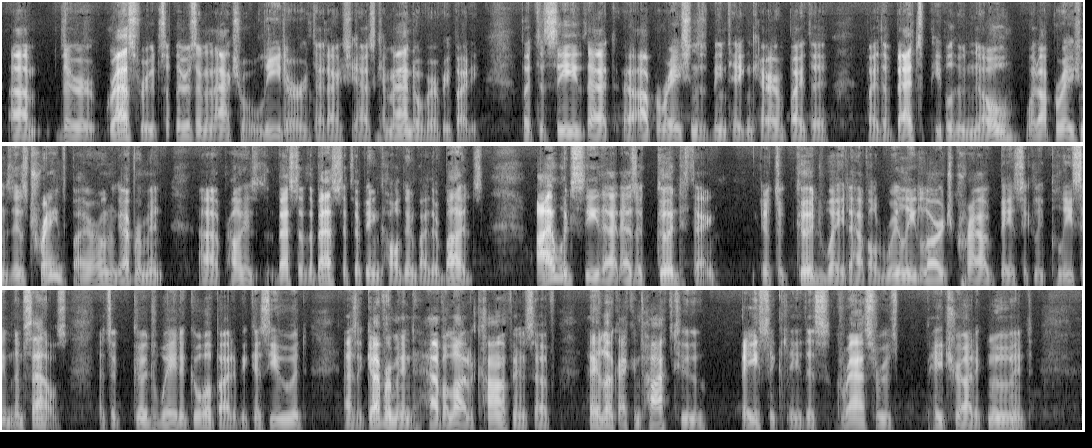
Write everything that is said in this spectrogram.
Um, they're grassroots, so there isn't an actual leader that actually has command over everybody. But to see that uh, operations is being taken care of by the by the vets, people who know what operations is, trained by our own government, uh, probably the best of the best if they're being called in by their buds. I would see that as a good thing. It's a good way to have a really large crowd basically policing themselves. That's a good way to go about it because you would, as a government, have a lot of confidence of, hey, look, I can talk to basically this grassroots patriotic movement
